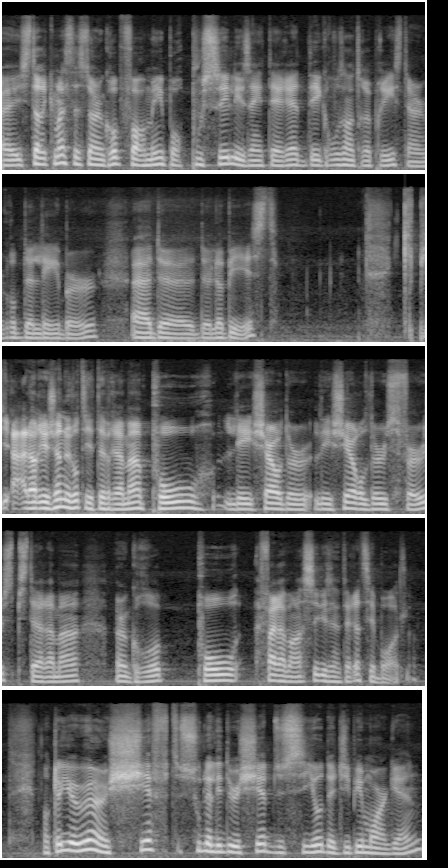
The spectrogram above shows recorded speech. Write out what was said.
historiquement, c'était un groupe formé pour pousser les intérêts des grosses entreprises. C'était un groupe de labor, de, de lobbyistes à l'origine, nous autres, ils étaient vraiment pour les shareholders, les shareholders first, puis c'était vraiment un groupe pour faire avancer les intérêts de ces boîtes-là. Donc là, il y a eu un shift sous le leadership du CEO de JP Morgan.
